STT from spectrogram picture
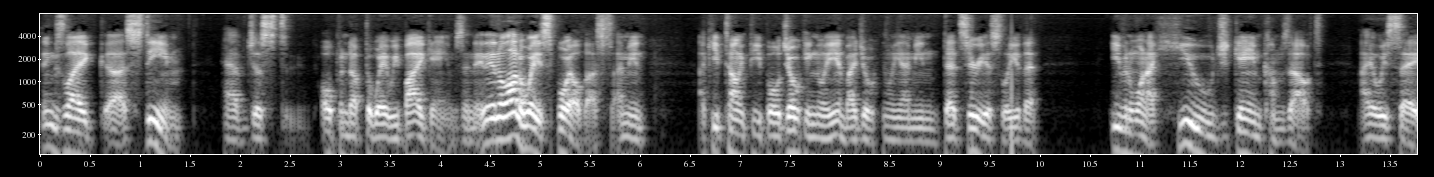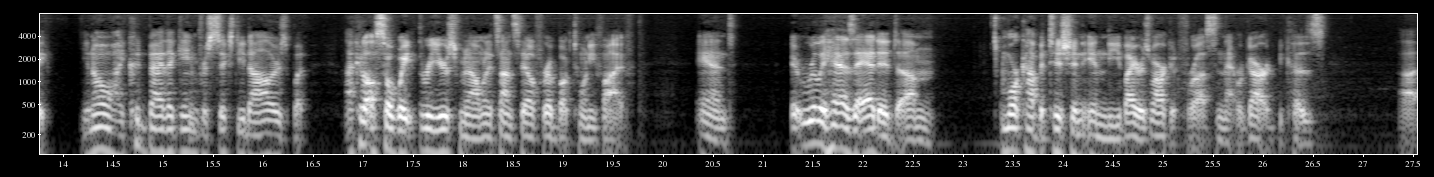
Things like uh, Steam have just opened up the way we buy games and in a lot of ways spoiled us. I mean, I keep telling people jokingly, and by jokingly I mean dead seriously, that even when a huge game comes out, I always say, you know, I could buy that game for $60, but I could also wait three years from now when it's on sale for a buck 25. And it really has added um, more competition in the buyer's market for us in that regard because uh,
